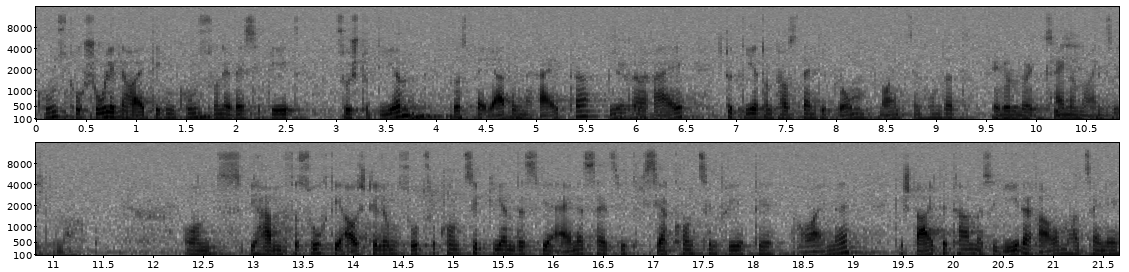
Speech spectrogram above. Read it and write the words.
Kunsthochschule der heutigen Kunstuniversität zu studieren. Du hast bei Erwin Reiter Bildhauerei ja. studiert und hast dein Diplom 1991 gemacht. Und wir haben versucht, die Ausstellung so zu konzipieren, dass wir einerseits wirklich sehr konzentrierte Räume gestaltet haben. Also jeder Raum hat seine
